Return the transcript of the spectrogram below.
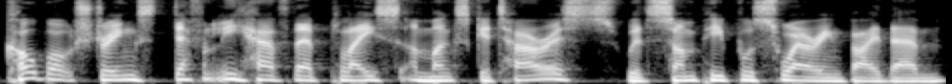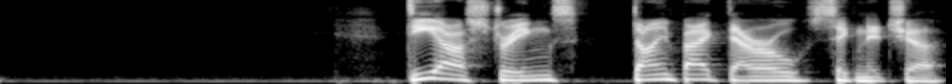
cobalt strings definitely have their place amongst guitarists, with some people swearing by them. DR Strings Dimebag Darrell Signature.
